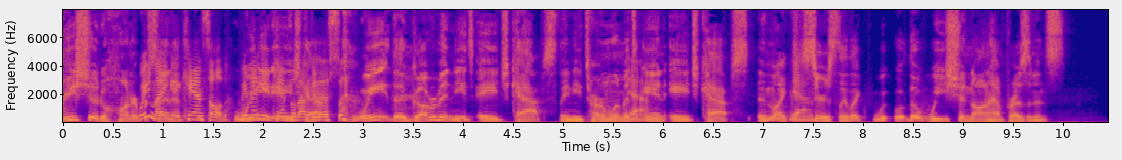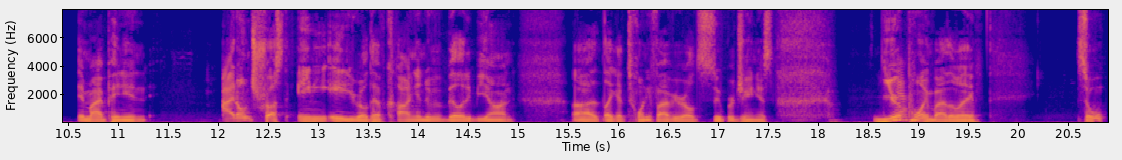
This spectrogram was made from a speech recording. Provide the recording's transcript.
we should 100. we might get canceled. We, we might get canceled after caps. this. we the government needs age caps. They need term limits yeah. and age caps. And like yeah. seriously, like we, the, we should not have presidents, in my opinion. I don't trust any 80 year old to have cognitive ability beyond uh, like a 25 year old super genius. Your yeah. point, by the way. So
